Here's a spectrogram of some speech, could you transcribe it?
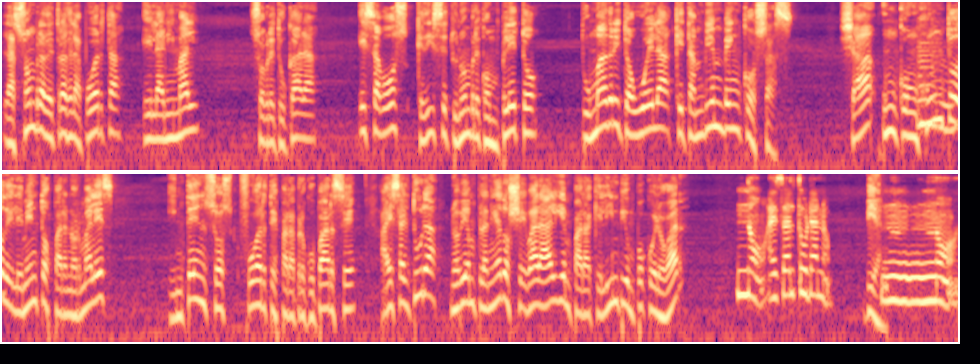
la sombra detrás de la puerta, el animal sobre tu cara, esa voz que dice tu nombre completo, tu madre y tu abuela que también ven cosas. Ya un conjunto Mm. de elementos paranormales intensos, fuertes para preocuparse. A esa altura, ¿no habían planeado llevar a alguien para que limpie un poco el hogar? No, a esa altura no. Bien, Mm, No,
